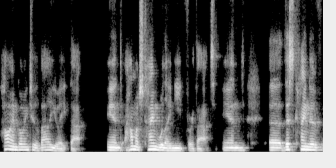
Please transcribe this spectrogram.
how i'm going to evaluate that? And how much time will i need for that? And uh, this kind of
